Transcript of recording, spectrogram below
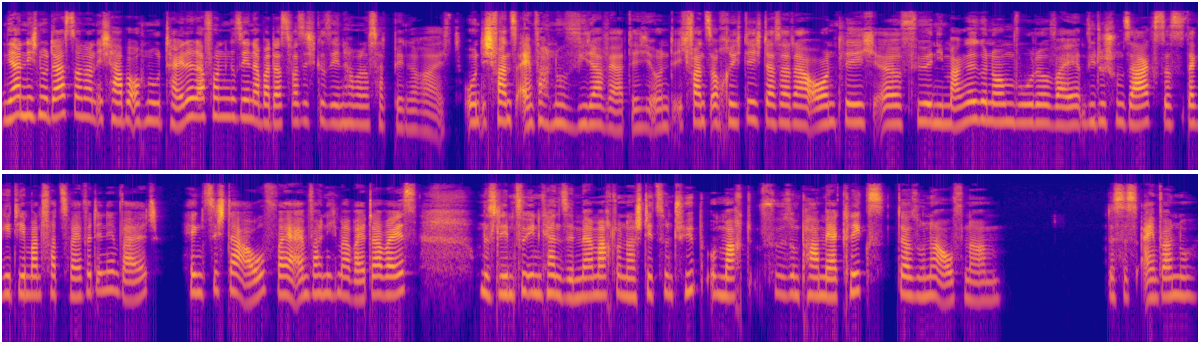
ja nicht nur das, sondern ich habe auch nur Teile davon gesehen, aber das, was ich gesehen habe, das hat mir gereicht. Und ich fand es einfach nur widerwärtig und ich fand es auch richtig, dass er da ordentlich äh, für in die Mangel genommen wurde, weil, wie du schon sagst, das, da geht jemand verzweifelt in den Wald, hängt sich da auf, weil er einfach nicht mehr weiter weiß und das Leben für ihn keinen Sinn mehr macht und da steht so ein Typ und macht für so ein paar mehr Klicks da so eine Aufnahme. Das ist einfach nur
